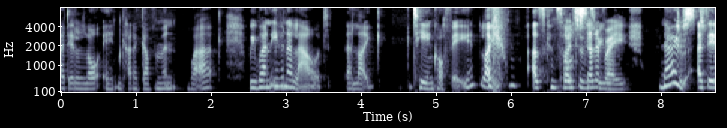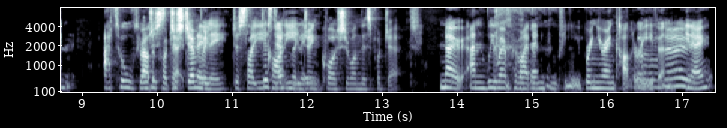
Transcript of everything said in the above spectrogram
I did a lot in kind of government work. We weren't even mm-hmm. allowed uh, like tea and coffee, like as consultants. Like celebrate. No, just... as in at all throughout just, the project. Just generally, so, just like you just can't generally. eat and drink whilst you're on this project. No, and we won't provide anything for you. Bring your own cutlery, oh, even. No. You know,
